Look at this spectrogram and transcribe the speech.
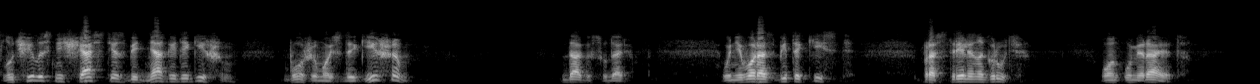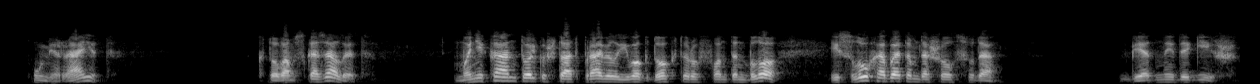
Случилось несчастье с беднягой Дегишем. Боже мой, с Дегишем? Да, государь. У него разбита кисть, прострелена грудь. Он умирает. Умирает? Кто вам сказал это? Манекан только что отправил его к доктору Фонтенбло, и слух об этом дошел сюда. Бедный Дегиш!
